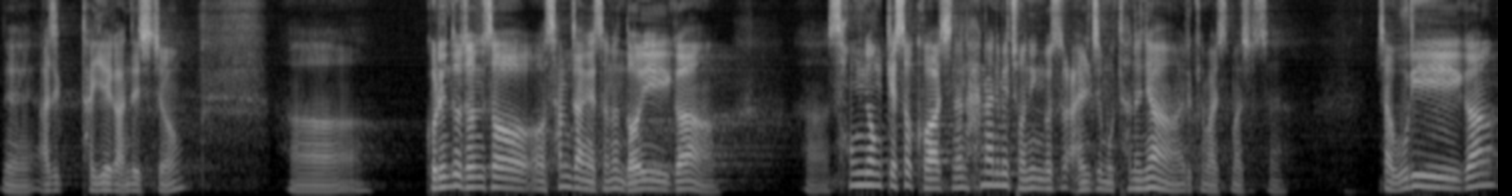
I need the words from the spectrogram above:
네, 아직 다 이해가 안 되시죠? 어, 고린도전서 3장에서는 너희가 어, 성령께서 거하시는 하나님의 전인 것을 알지 못하느냐 이렇게 말씀하셨어요. 자, 우리가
